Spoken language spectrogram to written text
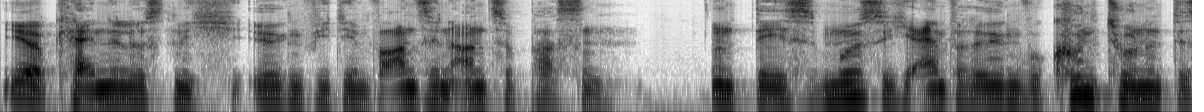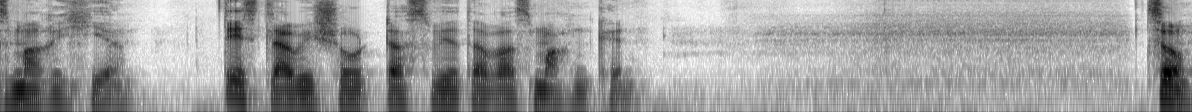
Ich habe keine Lust, mich irgendwie dem Wahnsinn anzupassen. Und das muss ich einfach irgendwo kundtun und das mache ich hier. Das glaube ich schon, dass wir da was machen können. So,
